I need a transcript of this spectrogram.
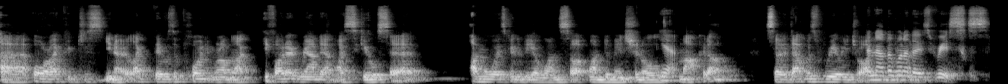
uh, or I could just, you know, like there was a point where I'm like, if I don't round out my skill set, I'm always going to be a one side, one dimensional yeah. marketer. So that was really driving. Another one of those risks.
